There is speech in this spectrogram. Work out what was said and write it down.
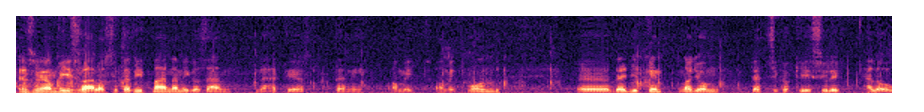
ez olyan vízválasztó, tehát itt már nem igazán lehet érteni, amit, amit mond. De egyébként nagyon tetszik a készülék. Hello!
